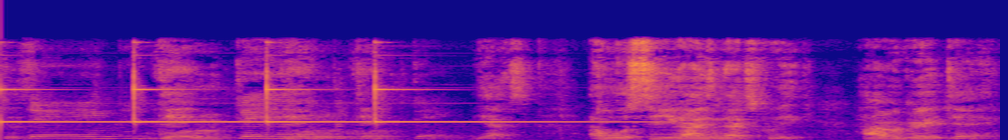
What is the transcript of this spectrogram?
This- Ding. Ding, Ding, ding, ding. ding. Yes. And we'll see you guys next week. Have a great day.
